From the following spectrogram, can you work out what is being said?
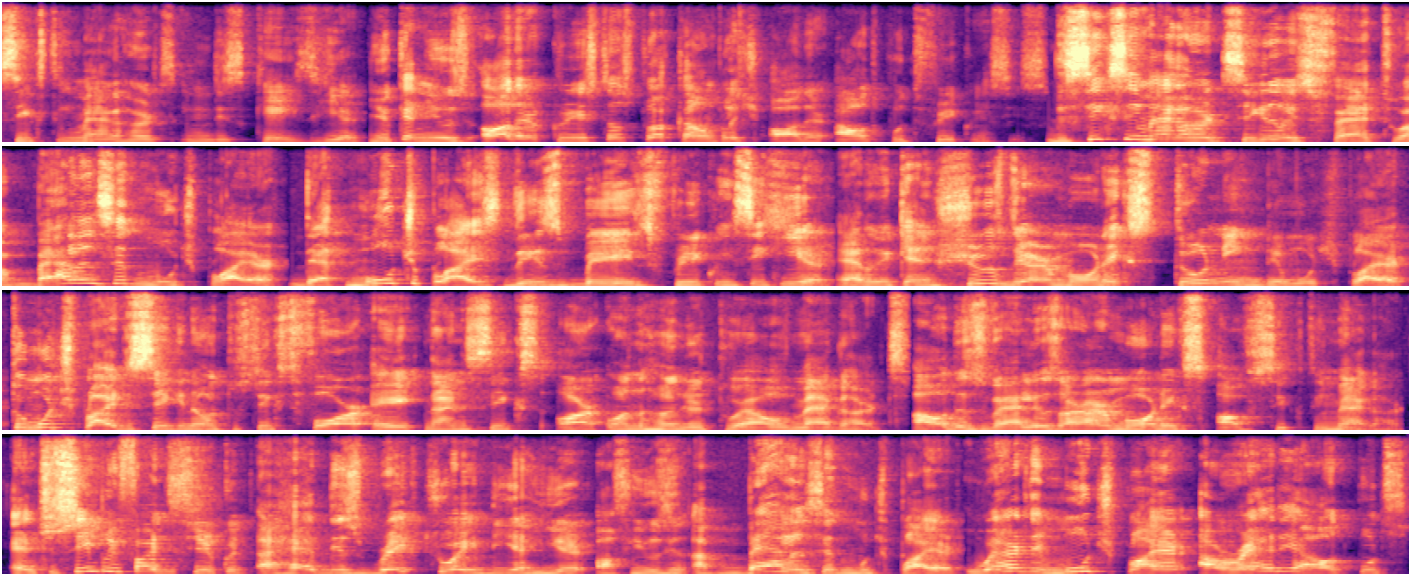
16 MHz in this case here. You can use other crystals to accomplish other output frequencies. The 16 MHz signal is fed to a balanced multiplier that multiplies this base frequency here. And we can choose the harmonics tuning the multiplier to multiply the signal to 64, 8, 96 or 112 MHz. All these values are harmonics of 16 MHz. And to simplify the circuit, I had this breakthrough idea here of using a balanced multiplier where the multiplier already outputs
